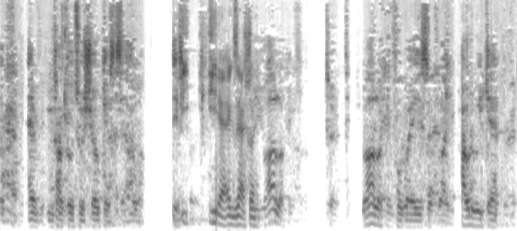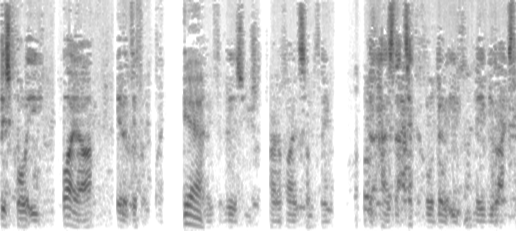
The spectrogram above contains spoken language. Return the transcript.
of every, you can't go to a showcase and say, "I want. Yeah, So exactly. you are looking for. You are looking for ways of like, how do we get this quality player in a different way? Yeah. And for me, it's usually trying to find something that has that technical ability maybe lacks.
